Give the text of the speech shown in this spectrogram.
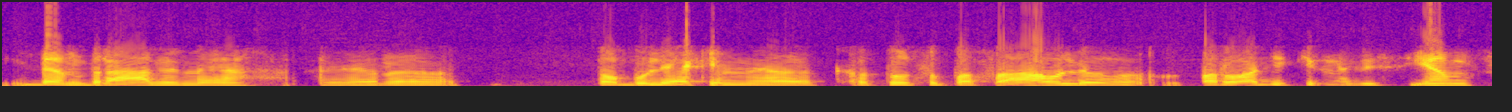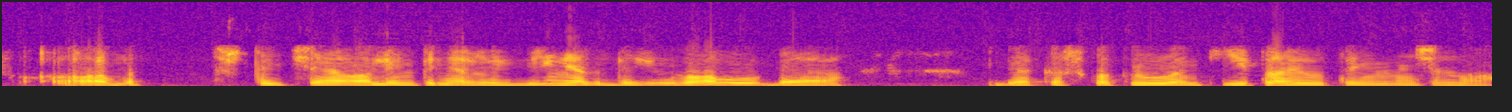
bendravime ir tobulėkime kartu su pasauliu, parodykime visiems, o štai čia olimpinės žaidynės be žiūrovų, be, be kažkokių lankytojų, tai nežinau.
